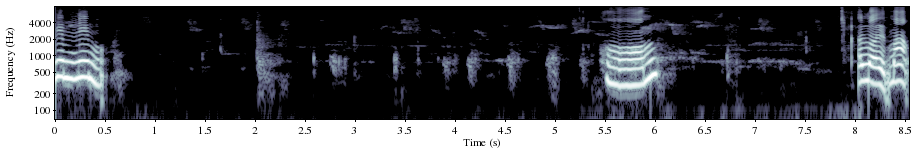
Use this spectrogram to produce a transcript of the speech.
นิ่มๆหอม อร่อยมาก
